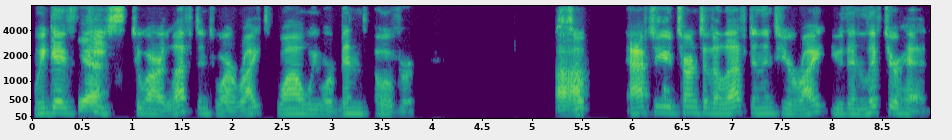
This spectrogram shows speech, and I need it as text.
We gave Yeah. peace to our left and to our right while we were bent over. Uh-huh. So after you turn to the left and then to your right, you then lift your head.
